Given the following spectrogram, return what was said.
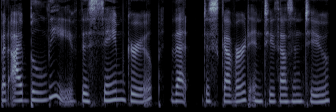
But I believe the same group that discovered in 2002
